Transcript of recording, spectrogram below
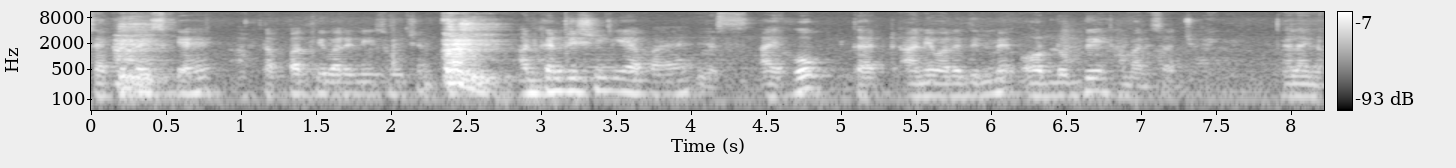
सेक्रीफाइस किया है अपना पद के बारे नहीं सोचा। अनकंडीशनली आप आया है। आई होप दैट आने वाले दिन में और लोग भी हमारे साथ जुड़ेंगे। वेल आई नो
